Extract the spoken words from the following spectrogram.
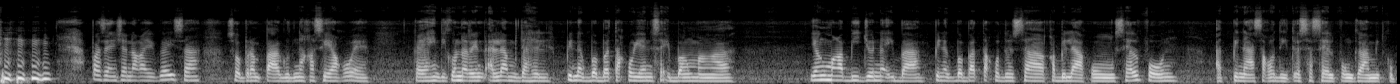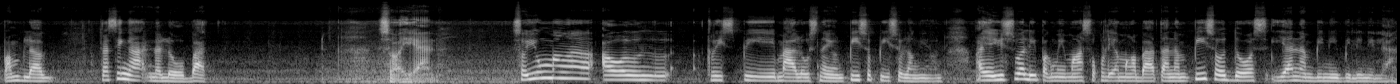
Pasensya na kayo guys ha. Sobrang pagod na kasi ako eh. Kaya hindi ko na rin alam dahil pinagbabata ko yan sa ibang mga yung mga video na iba, pinagbabata ko dun sa kabila kong cellphone at pinasa ko dito sa cellphone gamit ko pang vlog kasi nga nalobat. So ayan. So yung mga owl crispy mallows na yun, piso-piso lang yun. Kaya usually pag may mga sukli ang mga bata ng piso, dos, yan ang binibili nila.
